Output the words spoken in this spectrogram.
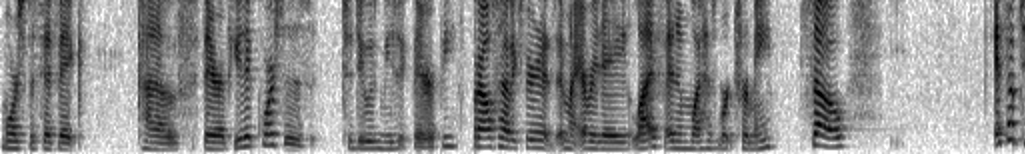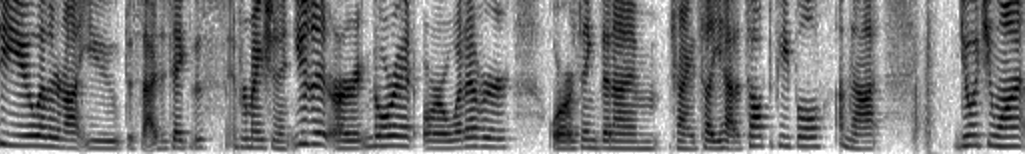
more specific kind of therapeutic courses to do with music therapy. But I also have experience in my everyday life and in what has worked for me. So it's up to you whether or not you decide to take this information and use it or ignore it or whatever or think that I'm trying to tell you how to talk to people. I'm not do what you want.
